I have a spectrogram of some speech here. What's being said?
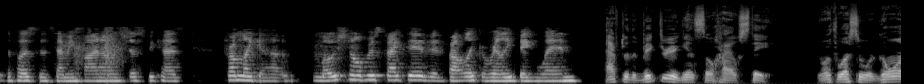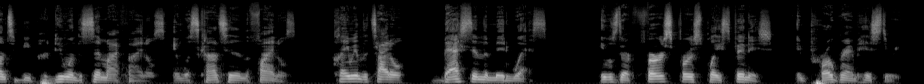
as opposed to the semifinals just because from like a emotional perspective, it felt like a really big win. After the victory against Ohio State, Northwestern would go on to beat Purdue in the semifinals and Wisconsin in the finals, claiming the title Best in the Midwest. It was their first first place finish in program history.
